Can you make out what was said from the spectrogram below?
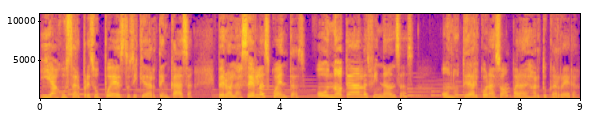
y ajustar presupuestos y quedarte en casa, pero al hacer las cuentas o no te dan las finanzas o no te da el corazón para dejar tu carrera.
